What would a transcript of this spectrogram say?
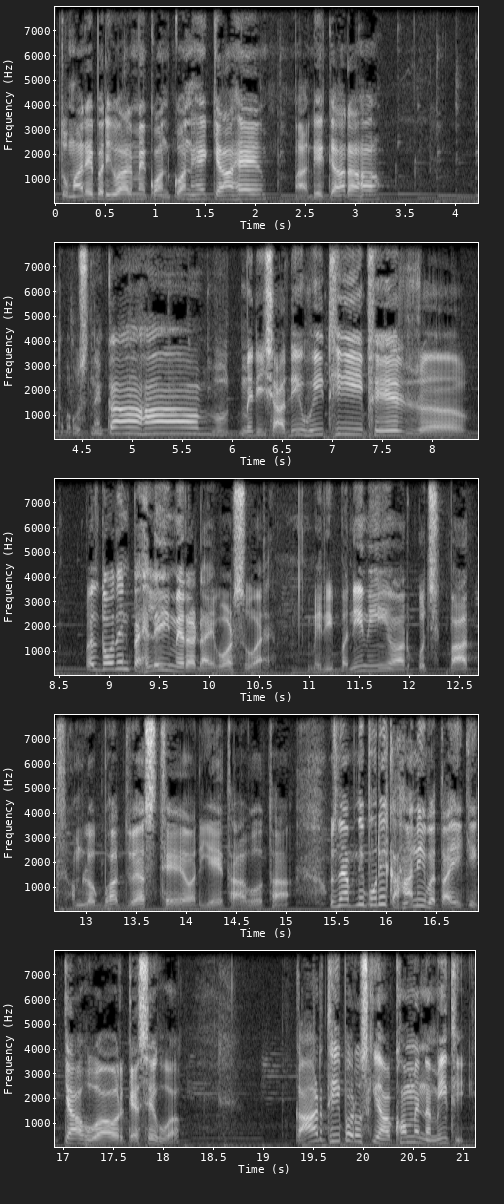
तुम्हारे परिवार में कौन कौन है, क्या है, आगे क्या रहा? तो उसने कहा हाँ मेरी शादी हुई थी, फिर बस दो दिन पहले ही मेरा डाइवोर्स हुआ है। मेरी बनी नहीं और कुछ बात, हम लोग बहुत व्यस्त थे और ये था, वो था। उसने अपनी पूरी कहानी बताई कि क्या हुआ और कैसे हुआ। कार थी पर उसकी आँखों में नमी थी।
